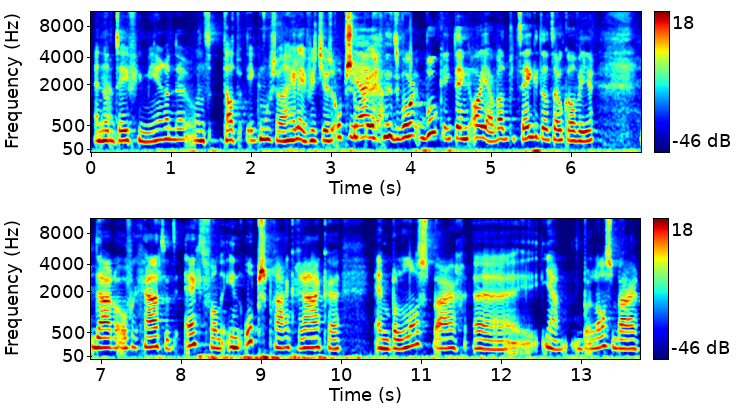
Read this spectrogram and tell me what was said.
en ja. dat defimerende, want dat, ik moest wel heel eventjes opzoeken ja, in het woordenboek. Ik denk, oh ja, wat betekent dat ook alweer? Daarover gaat het echt van in opspraak raken en belastbaar, ja, belastbaar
